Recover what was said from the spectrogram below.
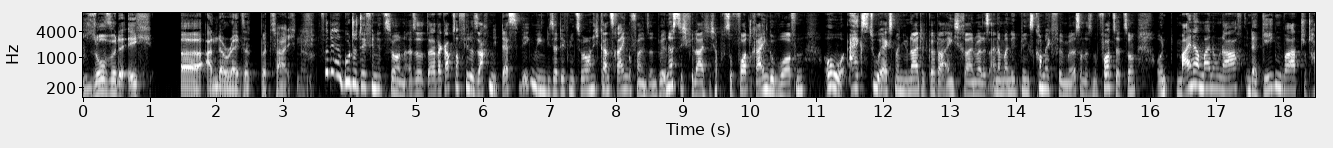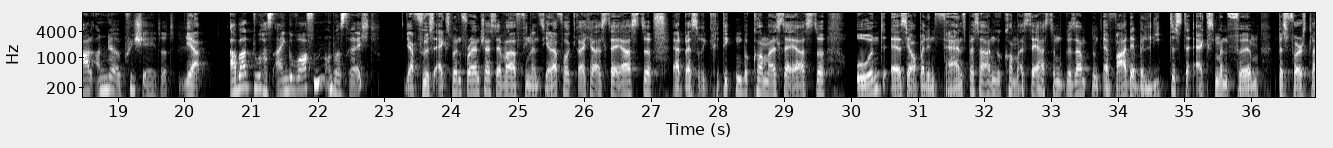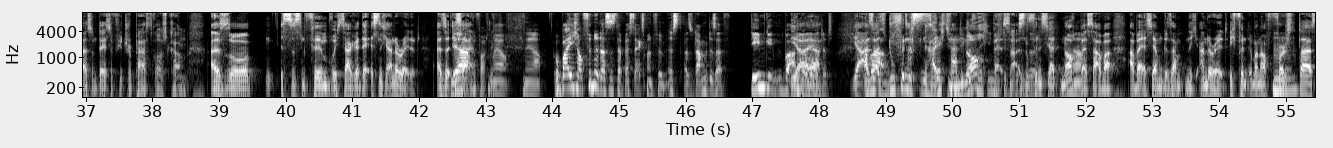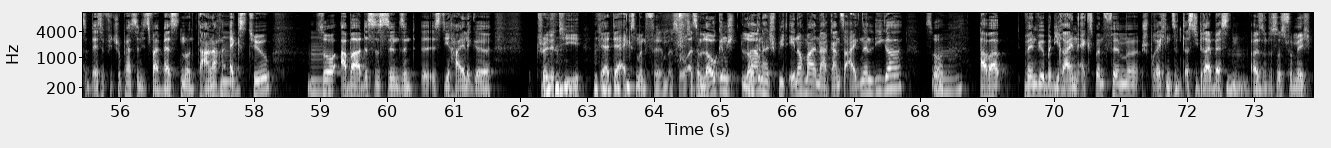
So würde ich äh, underrated bezeichnen. Finde ich eine gute Definition. Also da, da gab es auch viele Sachen, die deswegen wegen dieser Definition auch nicht ganz reingefallen sind. Du erinnerst dich vielleicht, ich habe sofort reingeworfen, oh, X2, X-Men United gehört da eigentlich rein, weil es einer meiner Lieblings-Comic-Filme ist und das ist eine Fortsetzung. Und meiner Meinung nach in der Gegenwart total underappreciated. Ja, Aber du hast eingeworfen und du hast recht. Ja, fürs X-Men-Franchise, der war finanziell erfolgreicher als der erste. Er hat bessere Kritiken bekommen als der erste. Und er ist ja auch bei den Fans besser angekommen als der erste im Gesamten. Und er war der beliebteste X-Men-Film, bis First Class und Days of Future Past rauskamen. Also ist es ein Film, wo ich sage, der ist nicht underrated. Also ist er einfach nicht. Ja, ja. Wobei ich auch finde, dass es der beste X-Men-Film ist. Also damit ist er dem gegenüber Ja, ja. underrated. Ja, also, Aber also du findest ihn halt noch ihn besser. Also du findest ihn halt noch Ja. besser, aber, aber er ist ja im Gesamten nicht underrated. Ich finde immer noch Mhm. First Class und Days of Future Past sind die zwei besten und danach X2. Mhm. So, aber das ist, sind, sind, äh, ist die heilige Trinity der, der X-Men-Filme so. Also Logan, Logan Ja. halt spielt eh noch mal in einer ganz eigenen Liga, so. Mhm. Aber wenn wir über die reinen X-Men-Filme sprechen, sind das die drei besten. Mhm. Also das ist für mich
